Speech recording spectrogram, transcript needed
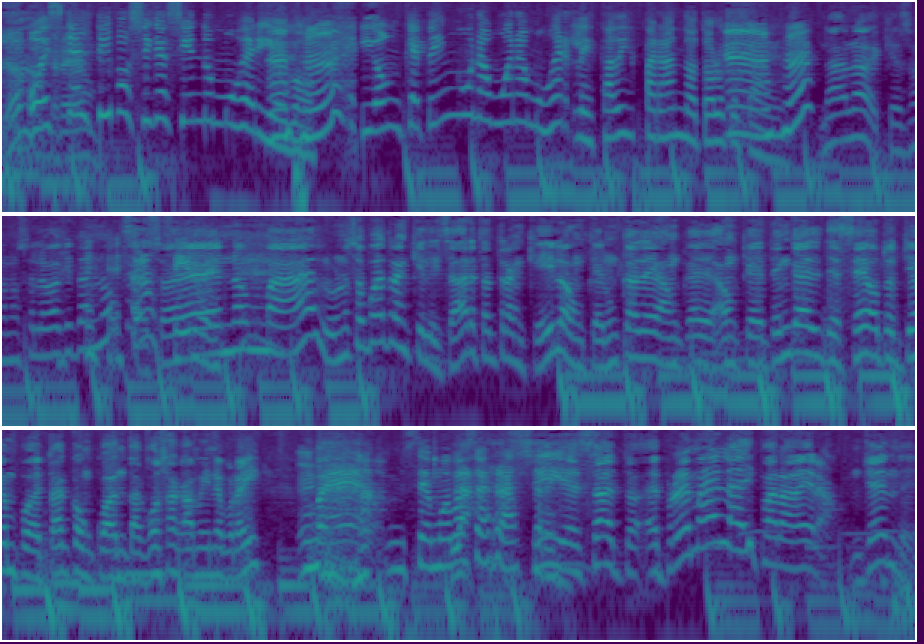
Yo no o es que el tipo sigue siendo un mujeriego y aunque tenga una buena mujer, le está disparando a todo lo que cae. No, no, es que eso no se le va a quitar nunca. Eso es normal. Uno se puede tranquilizar, estar tranquilo, aunque nunca, de- aunque, aunque tenga el deseo todo el tiempo de estar con cuanta cosa camine por ahí. Bueno, Se mueva se arrastre. Sí, exacto. El problema es la disparadera, ¿entiendes?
